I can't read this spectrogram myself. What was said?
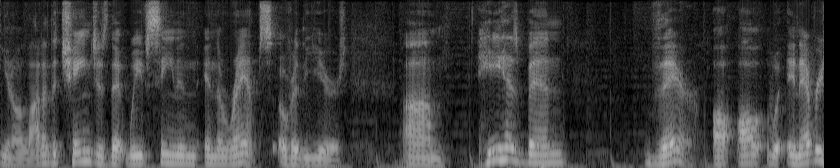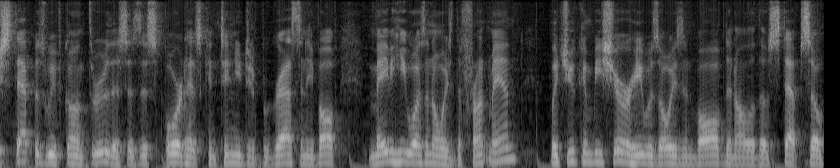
you know a lot of the changes that we've seen in, in the ramps over the years. Um, he has been there all, all in every step as we've gone through this as this sport has continued to progress and evolve maybe he wasn't always the front man but you can be sure he was always involved in all of those steps. So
